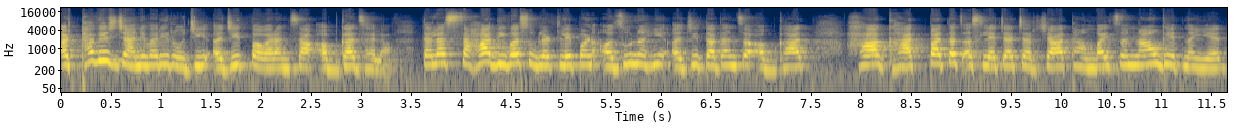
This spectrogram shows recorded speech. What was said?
अठ्ठावीस जानेवारी रोजी अजित पवारांचा अपघात झाला. त्याला सहा दिवस उलटले पण अजूनही अजितदादांचा अपघात हा घातपातच असल्याच्या चर्चा थांबायचं नाव घेत नाही आहेत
